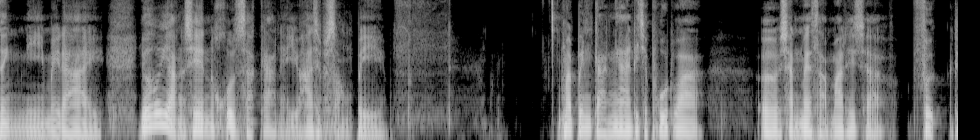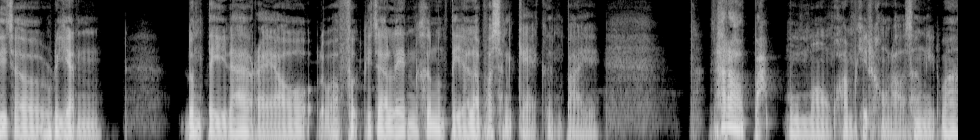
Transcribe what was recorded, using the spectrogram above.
สิ่งนี้ไม่ได้ ยกตัวอย่างเช่น คุณซักก้าเนี่ยอายุ52 ปี มันเป็นการง่ายที่จะพูดว่า เออ ฉันไม่สามารถที่จะฝึกที่จะเรียน ดนตรีได้แล้ว หรือว่าฝึกที่จะเล่นเครื่องดนตรีแล้วเพราะฉันแก่เกินไป ถ้าเราปรับมุมมองความคิดของเราสักนิดว่า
